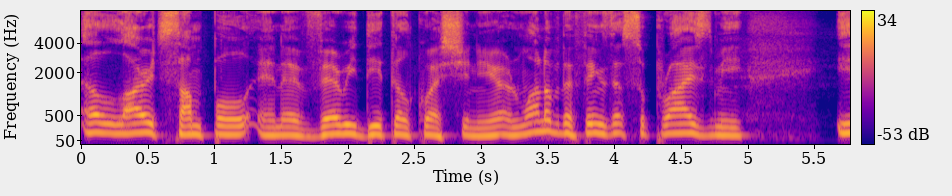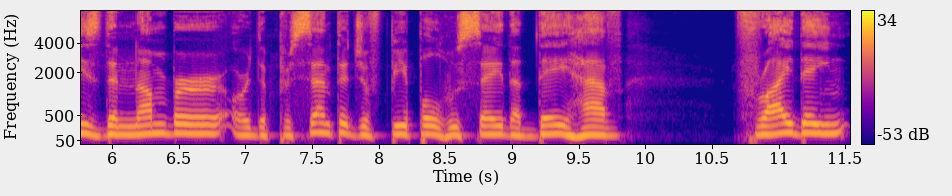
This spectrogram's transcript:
a large sample and a very detailed questionnaire and one of the things that surprised me is the number or the percentage of people who say that they have Friday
